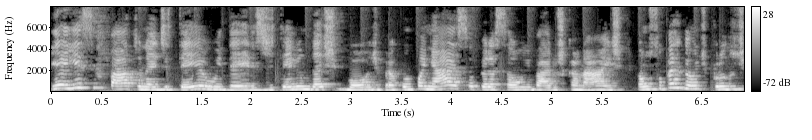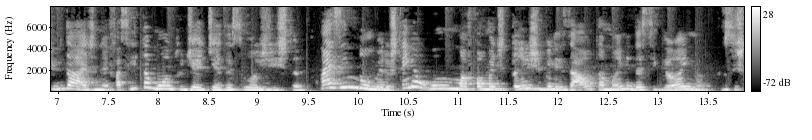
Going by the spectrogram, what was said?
E aí, esse fato, né, de ter o IDERES, de ter um dashboard para acompanhar essa operação em vários canais, é um super ganho de produtividade, né? Facilita muito o dia a dia desse lojista. Mas em números, tem alguma forma de tangibilizar o tamanho desse ganho? Vocês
